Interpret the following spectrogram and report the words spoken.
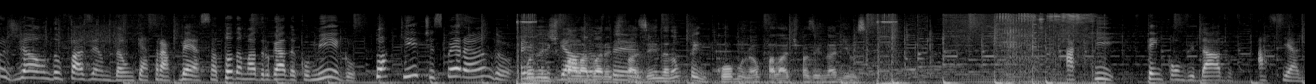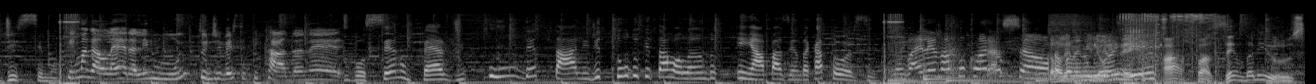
Corujão do Fazendão que atravessa toda madrugada comigo, tô aqui te esperando. Quando a gente Obrigada, fala agora Fê. de Fazenda, não tem como não falar de Fazenda News. Aqui tem convidado afiadíssimo. Tem uma galera ali muito diversificada, né? Você não perde um detalhe de tudo que tá rolando em A Fazenda 14. Não vai levar pro coração. Tá valendo um milhão e meio. A Fazenda News,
